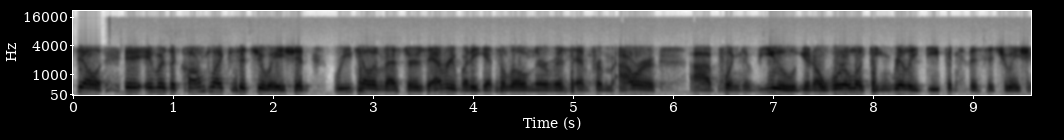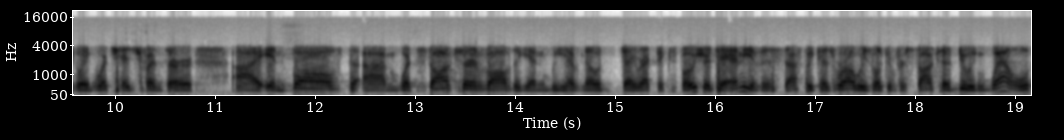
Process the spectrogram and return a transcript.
still, it, it was a complex situation. Retail investors, everybody gets a little nervous, and from our uh, point of view, you know, we're looking really deep into the situation, going which hedge funds are uh, involved. Uh, um, what stocks are involved. Again, we have no direct exposure to any of this stuff because we're always looking for stocks that are doing well,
